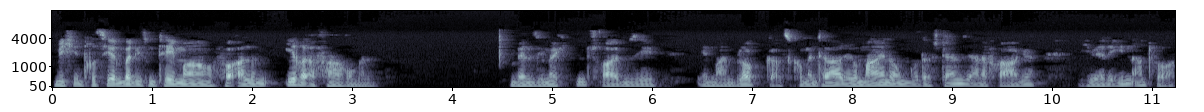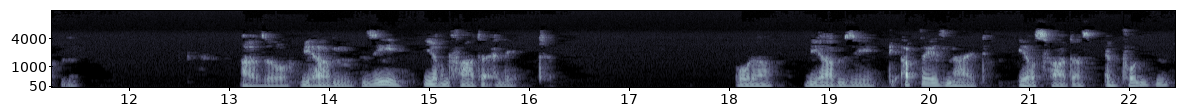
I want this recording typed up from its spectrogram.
Mich interessieren bei diesem Thema vor allem Ihre Erfahrungen. Wenn Sie möchten, schreiben Sie in meinem Blog als Kommentar Ihre Meinung oder stellen Sie eine Frage. Ich werde Ihnen antworten. Also, wie haben Sie Ihren Vater erlebt? Oder wie haben Sie die Abwesenheit Ihres Vaters empfunden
